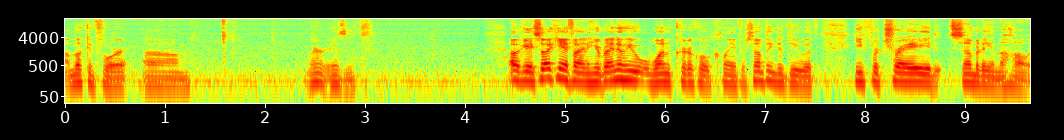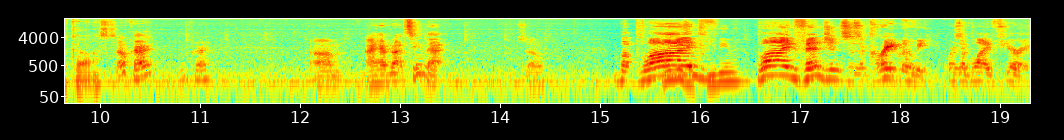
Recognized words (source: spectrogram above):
I'm looking for it. Um, where is it? Okay, so I can't find it here, but I know he won critical acclaim for something to do with he portrayed somebody in the Holocaust. Okay. Um, I have not seen that. So, But Blind think it's a TV Blind Vengeance is a great movie. Or is it Blind Fury?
